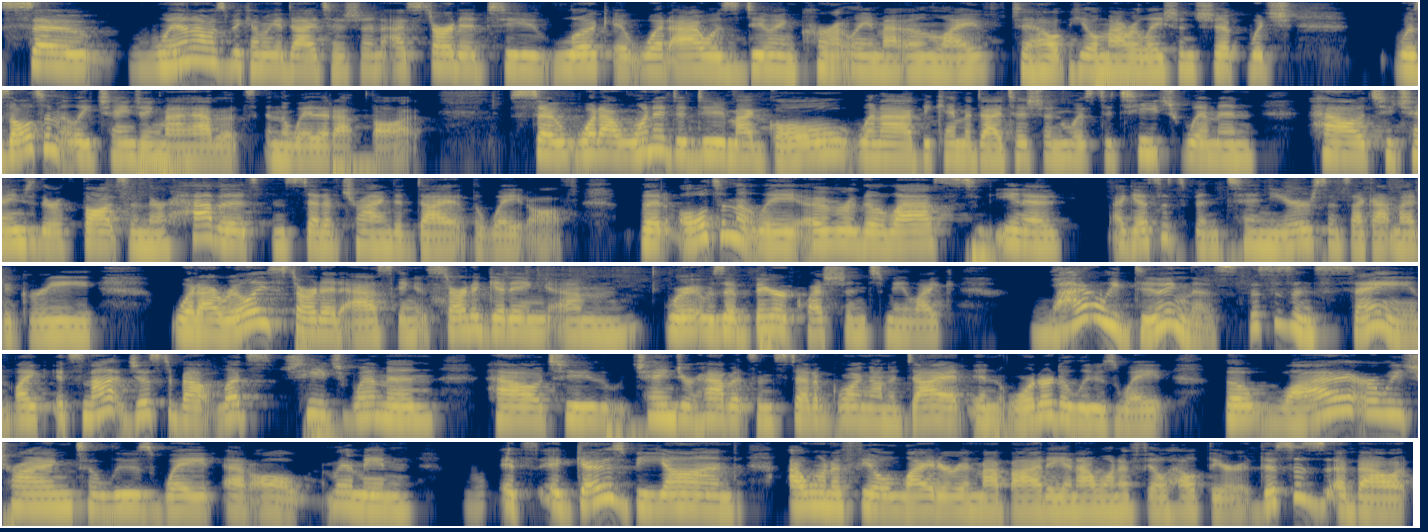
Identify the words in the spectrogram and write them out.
so when I was becoming a dietitian, I started to look at what I was doing currently in my own life to help heal my relationship, which was ultimately changing my habits and the way that I thought. So what I wanted to do, my goal when I became a dietitian was to teach women how to change their thoughts and their habits instead of trying to diet the weight off. But ultimately over the last, you know, I guess it's been 10 years since I got my degree what I really started asking, it started getting um, where it was a bigger question to me like, why are we doing this? This is insane. Like, it's not just about let's teach women how to change your habits instead of going on a diet in order to lose weight. But why are we trying to lose weight at all? I mean, it's it goes beyond I want to feel lighter in my body and I want to feel healthier. This is about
